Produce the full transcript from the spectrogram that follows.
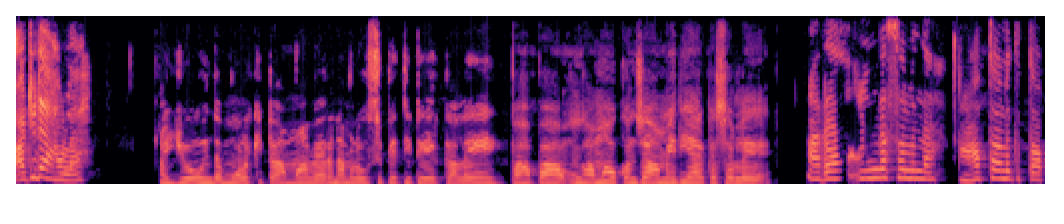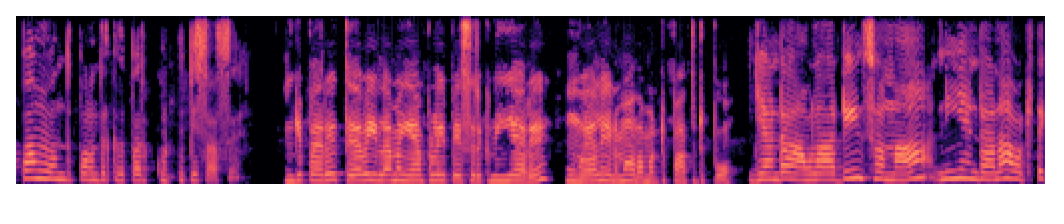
அடிடா அவளை. ஐயோ இந்த மூளைக்கிட்ட அம்மா வேற நம்மள உசுப்பேத்திட்டே இருக்காளே. பாப்பா உங்க அம்மாவை கொஞ்சம் அமைதியா இருக்க சொல்லு. அத அங்க சொல்லுங்க. ஆத்தாளுக்கு தப்பாம வந்து பிறந்திருக்குது பாரு குட்டி பிசாசு. இங்கே பாரு தேவையில்லாமல் என் பிள்ளை பேசுறதுக்கு நீ யாரு? உன் வேலை என்னமோ அதை மட்டும் பார்த்துட்டு போ. ஏன்டா அவளை அடின்னு சொன்னா நீ ஏண்டானா அவகிட்ட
